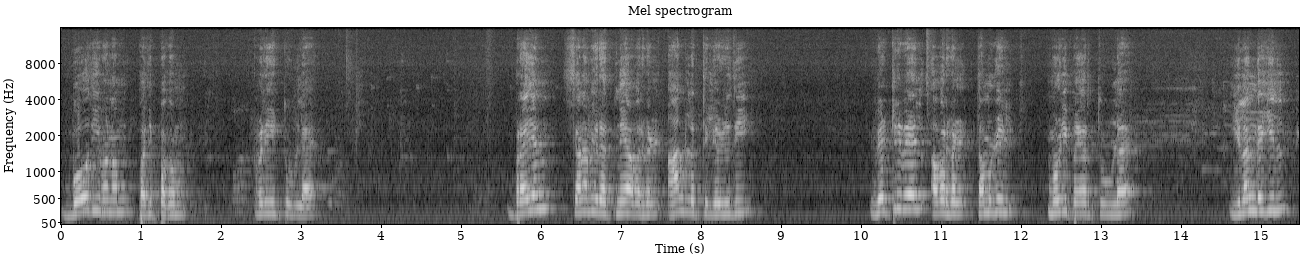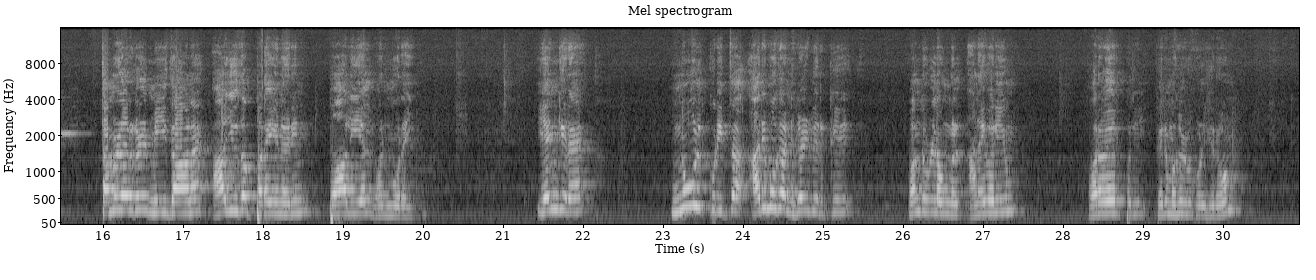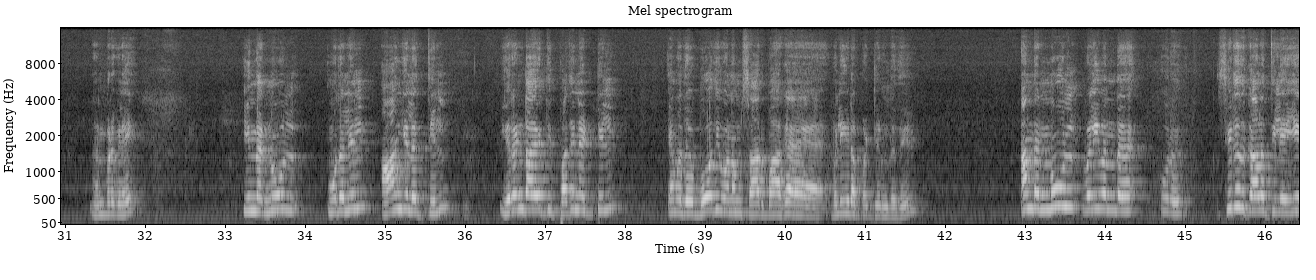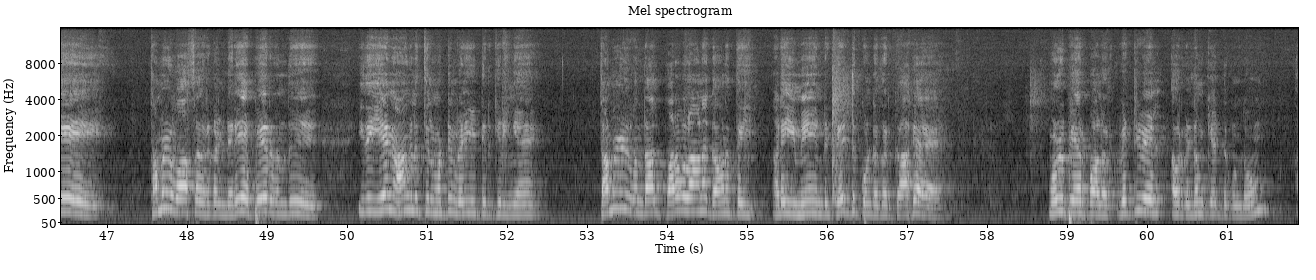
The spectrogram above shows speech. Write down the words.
போதிவனம் பதிப்பகம் வெளியிட்டுள்ள பிரையன் செனவிரத்னே அவர்கள் ஆங்கிலத்தில் எழுதி வெற்றிவேல் அவர்கள் தமிழில் மொழிபெயர்த்துள்ள இலங்கையில் தமிழர்கள் மீதான ஆயுதப் படையினரின் பாலியல் வன்முறை என்கிற நூல் குறித்த அறிமுக நிகழ்விற்கு வந்துள்ள உங்கள் அனைவரையும் வரவேற்பதில் பெருமகிழ்வு கொள்கிறோம். நண்பர்களே இந்த நூல் முதலில் ஆங்கிலத்தில் இரண்டாயிரத்தி பதினெட்டில் எமது போதிவனம் சார்பாக வெளியிடப்பட்டிருந்தது. அந்த நூல் வெளிவந்த ஒரு சிறிது காலத்திலேயே தமிழ் வாசகர்கள் நிறைய பேர் வந்து இதை ஏன் ஆங்கிலத்தில் மட்டும் வெளியிட்டிருக்கிறீங்க? தமிழ் வந்தால் பரவலான கவனத்தை அடையுமே என்று கேட்டுக்கொண்டதற்காக மொழிபெயர்ப்பாளர் வெற்றிவேல் அவர்களிடம் கேட்டுக்கொண்டோம்.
